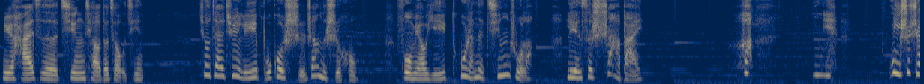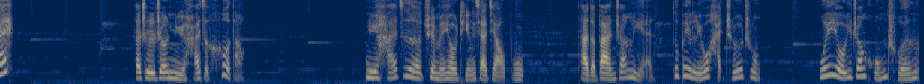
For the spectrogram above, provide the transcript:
女孩子轻巧地走近。就在距离不过十丈的时候，傅苗仪突然的惊住了，脸色煞白。哈，你，你是谁？他指着女孩子喝道。女孩子却没有停下脚步，她的半张脸都被刘海遮住，唯有一张红唇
